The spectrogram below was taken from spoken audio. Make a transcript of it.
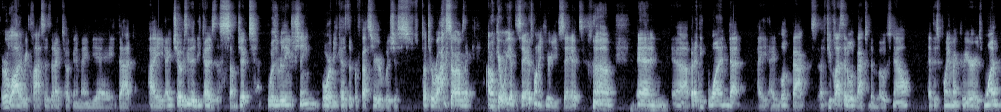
There were a lot of classes that I took in my MBA that I, I, chose either because the subject was really interesting or because the professor was just such a rock star. I was like, I don't care what you have to say. I just want to hear you say it. Um, and uh, but I think one that I, I, look back, a few classes that I look back to the most now at this point in my career is one.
